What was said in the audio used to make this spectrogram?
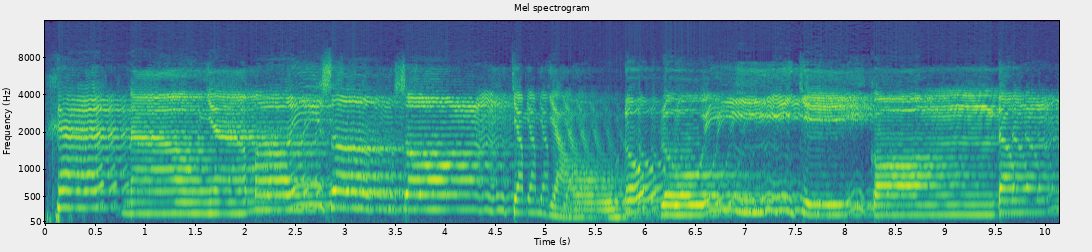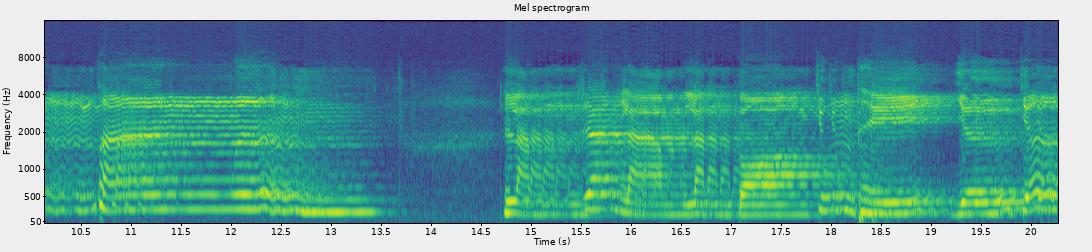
Khác nào nhà mới sơn son chăm dầu đốt rủi chỉ còn đông than làm ráng làm lành toàn chúng thì giữ chớ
